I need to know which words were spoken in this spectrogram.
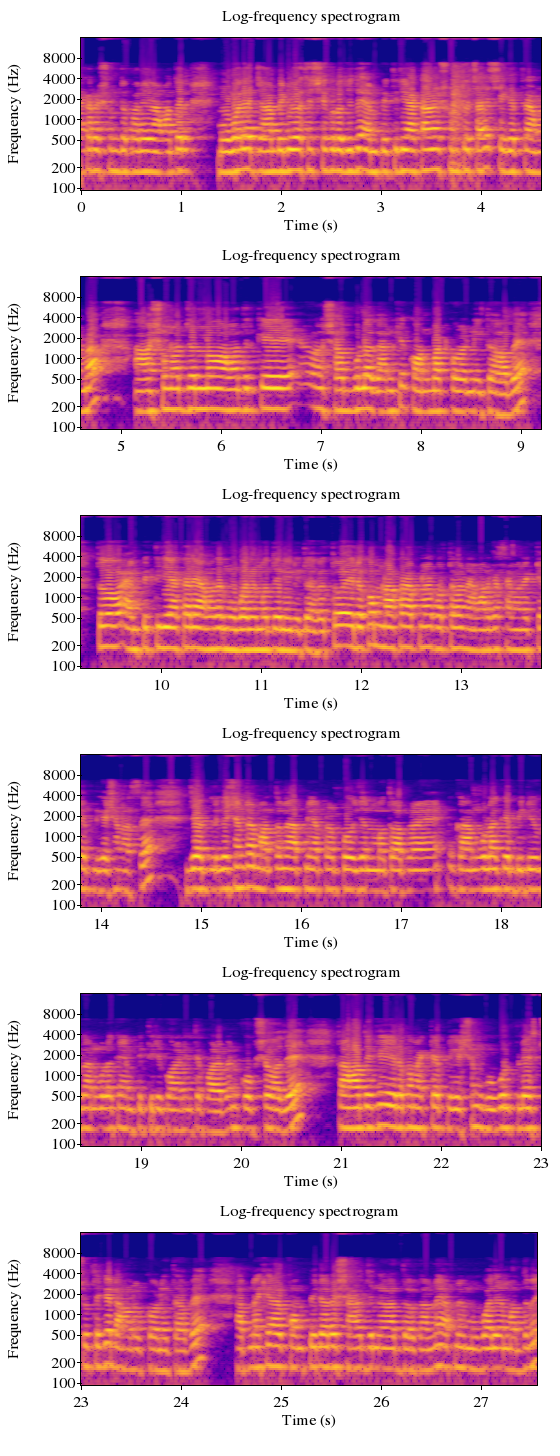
আকারে শুনতে পারি, আমাদের মোবাইলের যা ভিডিও আছে সেগুলো যদি এমপি থ্রি আকারে শুনতে চাই, সেক্ষেত্রে আমরা শোনার জন্য আমাদেরকে সবগুলো গানকে কনভার্ট করে নিতে হবে। তো এমপি থ্রি আকারে আমাদের মোবাইলের মধ্যে নিয়ে নিতে হবে। তো এরকম না করে আপনারা করতে পারেন। আমার কাছে এমন একটা অ্যাপ্লিকেশন আছে, যে অ্যাপ্লিকেশনটার মাধ্যমে আপনি আপনার প্রয়োজন মতো আপনার গানগুলোকে ভিডিও গানগুলোকে এমপি থ্রি করে নিতে পারবেন খুব সহজে। তো আমাদেরকে এরকম একটা অ্যাপ্লিকেশন গুগল প্লে স্টোর থেকে ডাউনলোড করে নিতে হবে। আপনাকে আর কম্পিউটারের সাহায্য নেওয়ার দরকার নেই। আপনার মোবাইলের মাধ্যমে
